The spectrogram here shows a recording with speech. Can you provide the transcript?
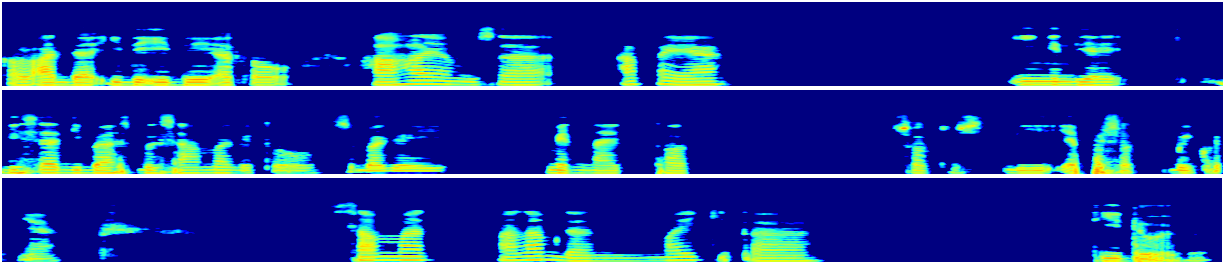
Kalau ada ide-ide atau hal-hal yang bisa apa ya ingin dia bisa dibahas bersama gitu sebagai midnight thought suatu di episode berikutnya. Selamat malam dan mari kita tidur.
